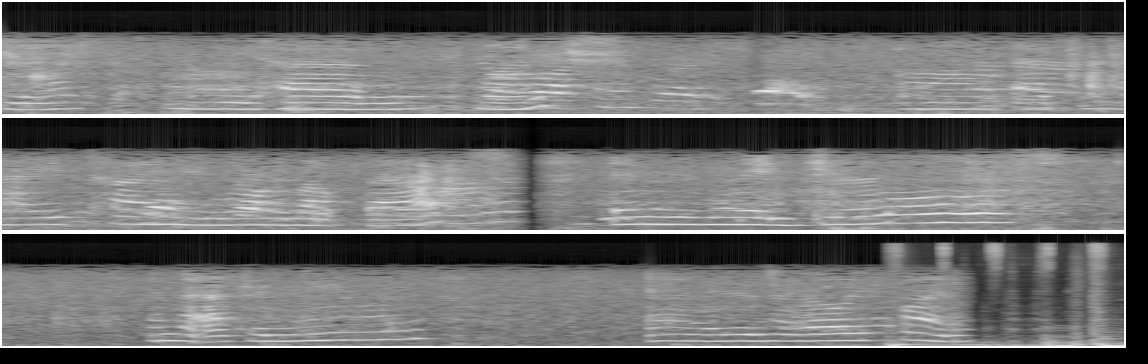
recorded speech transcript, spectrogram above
field. We had lunch. Um, at nighttime, we learned about bats, and we made journals in the afternoon, and it was really fun.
